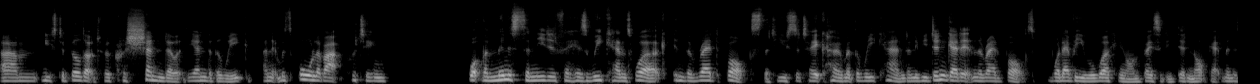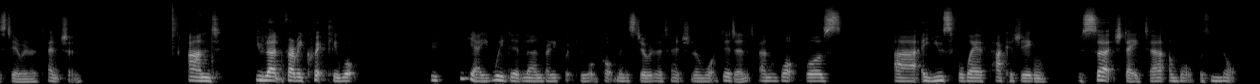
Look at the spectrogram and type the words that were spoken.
um, used to build up to a crescendo at the end of the week, and it was all about putting what the minister needed for his weekend's work in the red box that he used to take home at the weekend. And if you didn't get it in the red box, whatever you were working on basically did not get ministerial attention. And you learnt very quickly what we, yeah, we did learn very quickly what got ministerial attention and what didn't, and what was uh, a useful way of packaging research data and what was not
